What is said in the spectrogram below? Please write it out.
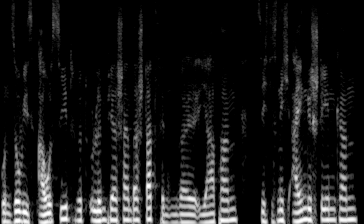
Und so wie es aussieht, wird Olympia scheinbar stattfinden, weil Japan sich das nicht eingestehen kann,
